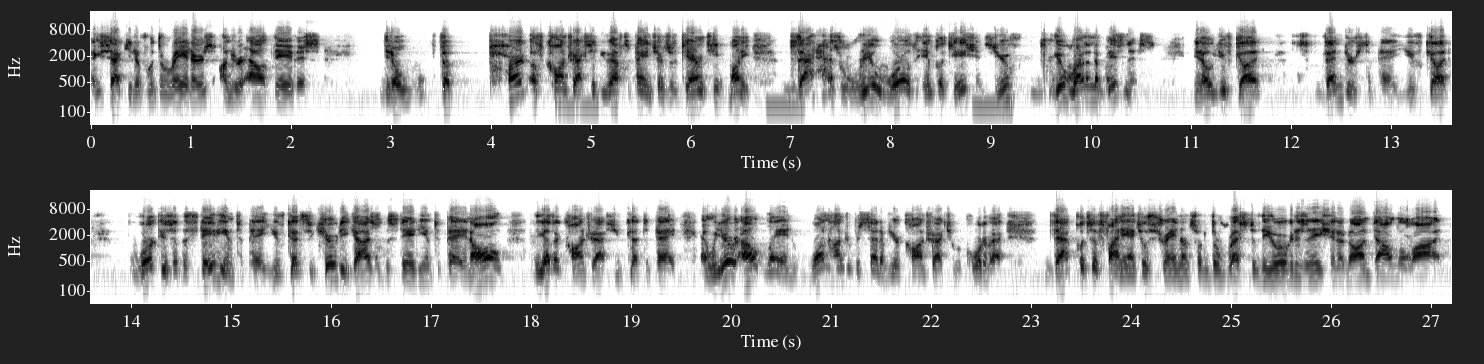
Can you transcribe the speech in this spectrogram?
executive with the Raiders under Al Davis, you know, the part of contracts that you have to pay in terms of guaranteed money, that has real world implications. You've, you're running a business. You know, you've got vendors to pay. You've got workers at the stadium to pay. You've got security guys at the stadium to pay, and all the other contracts you've got to pay. And when you're outlaying 100% of your contract to a quarterback, that puts a financial strain on sort of the rest of the organization and on down the line.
